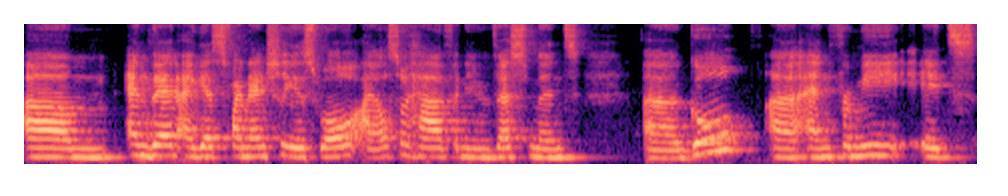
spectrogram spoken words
Um, and then I guess financially as well, I also have an investment uh, goal. Uh, and for me, it's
